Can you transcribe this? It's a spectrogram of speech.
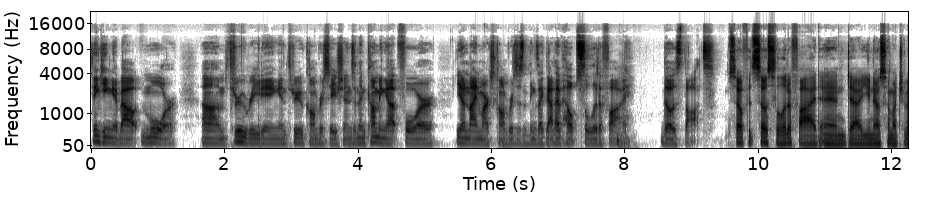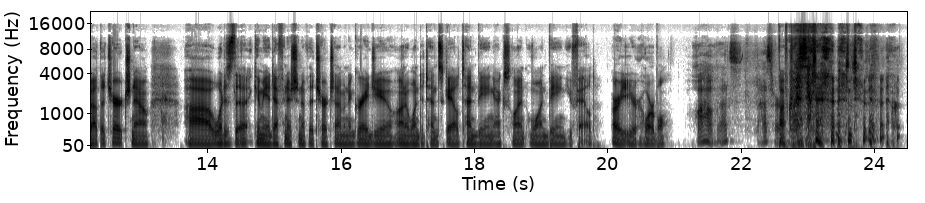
thinking about more um, through reading and through conversations, and then coming up for you know nine marks conferences and things like that have helped solidify those thoughts. So if it's so solidified, and uh, you know so much about the church now, uh, what is the? Give me a definition of the church, and I'm going to grade you on a one to ten scale. Ten being excellent, one being you failed or you're horrible. Wow, that's that's hurtful.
